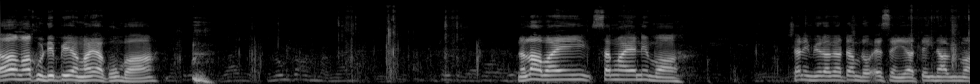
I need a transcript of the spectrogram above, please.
ဒါငါခုတစ်ပေးရ900ကုန်းပါနလပိုင်း15ရက်နေ့မှာရှမ်းနေမျိုးသားများတက်မတော် SN ရတင်ထားပြီးမှ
